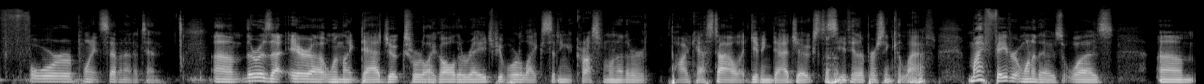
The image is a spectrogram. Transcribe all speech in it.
four point seven out of ten. Um, there was that era when like dad jokes were like all the rage. People were like sitting across from one another, podcast style, like giving dad jokes to see if the other person could laugh. My favorite one of those was, um,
